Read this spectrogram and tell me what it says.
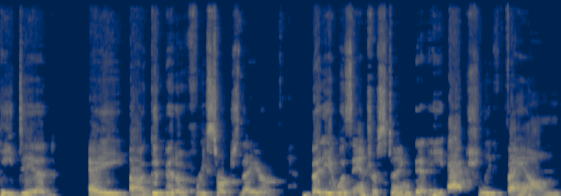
he did a, a, good bit of research there. But it was interesting that he actually found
